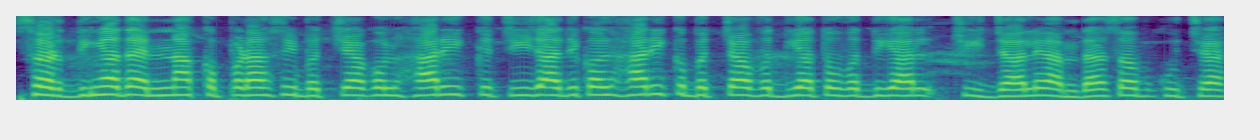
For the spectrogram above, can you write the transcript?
ਸਰਦੀਆਂ ਦਾ ਇੰਨਾ ਕੱਪੜਾ ਸੀ ਬੱਚਿਆਂ ਕੋਲ, ਹਰ ਇੱਕ ਚੀਜ਼ ਅੱਜ ਕੱਲ ਹਰ ਇੱਕ ਬੱਚਾ ਵਧੀਆ ਤੋਂ ਵਧੀਆ ਚੀਜ਼ਾਂ ਲਿਆਂਦਾ, ਸਭ ਕੁਝ ਹੈ।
